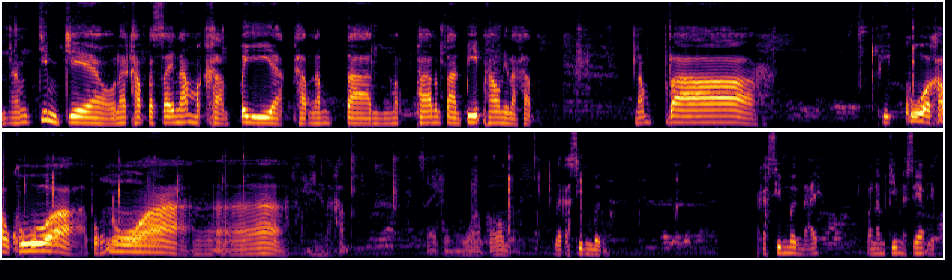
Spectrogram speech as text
น้ำจิ้มแจ่วนะครับก็ใส่น้ำมะขามเปียกครับ น้ำตาลมะพร้าวน้ำตาลปี๊บเฮานี่แหละครับ น้ำปลาพริกคั่วข้าวคั่วผงนัวอ่านี่แหละครับ ใส่ผงนัวพร้อมแล้วก็ซิมเบิงแล้วก็ซิมเบิงได้ว่าน้ำจิ้มน่ะแซ่บอยู่บ่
